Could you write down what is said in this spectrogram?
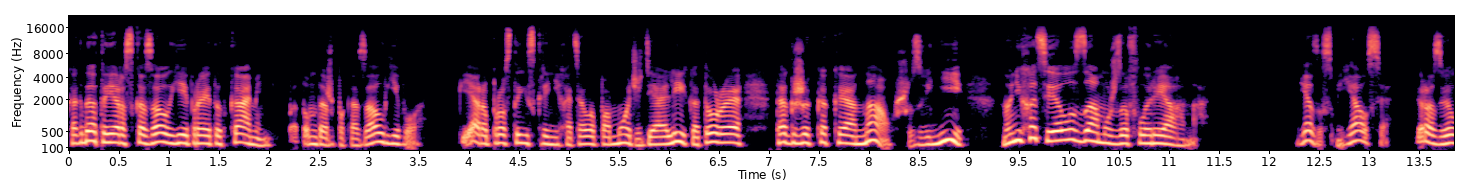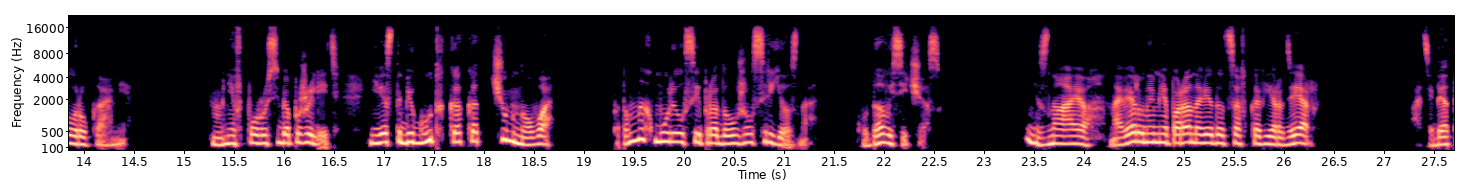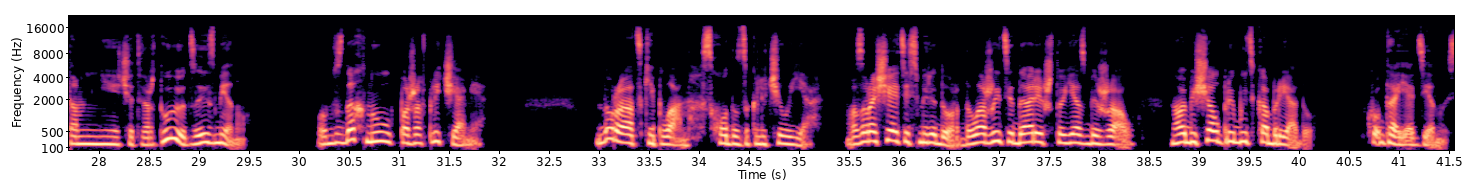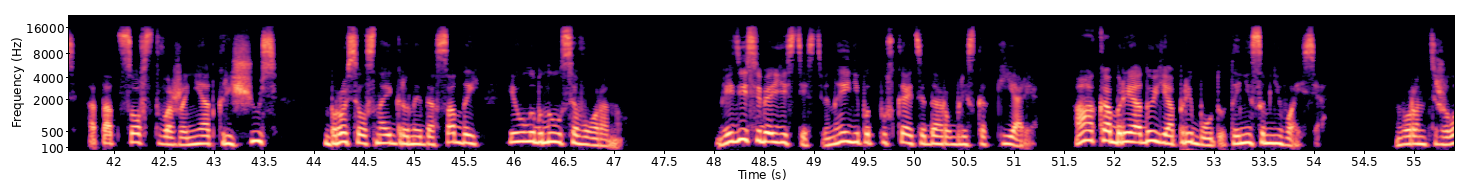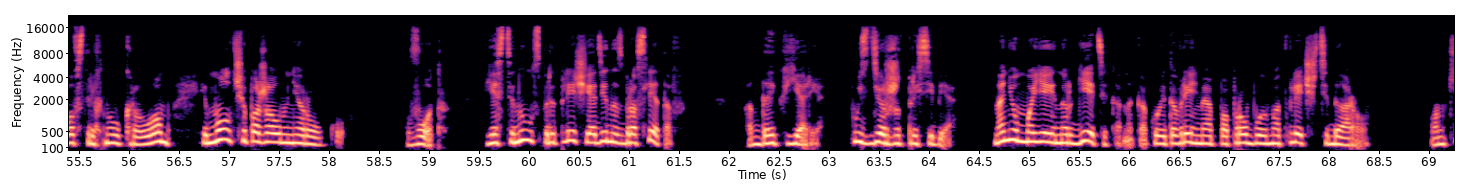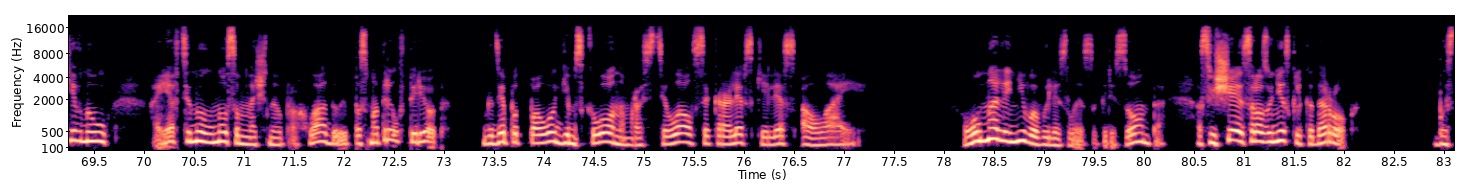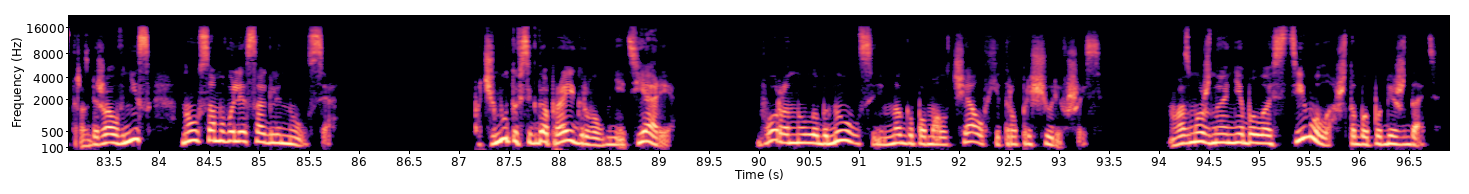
Когда-то я рассказал ей про этот камень, потом даже показал его. Кьяра просто искренне хотела помочь Диали, которая, так же, как и она, уж извини, но не хотела замуж за Флориана. Я засмеялся и развел руками. Мне впору себя пожалеть. Невесты бегут, как от чумного. Потом нахмурился и продолжил серьезно. Куда вы сейчас? Не знаю. Наверное, мне пора наведаться в Кавердер. А тебя там не четвертуют за измену? Он вздохнул, пожав плечами. Дурацкий план, сходу заключил я. Возвращайтесь, Меридор, доложите Даре, что я сбежал, но обещал прибыть к обряду. Куда я денусь? От отцовства же не открещусь. Бросил с наигранной досадой и улыбнулся ворону. «Веди себя естественно и не подпускайте дару близко к Яре. А к обряду я прибуду, ты не сомневайся». Ворон тяжело встряхнул крылом и молча пожал мне руку. «Вот, я стянул с предплечья один из браслетов. Отдай к Яре, пусть держит при себе. На нем моя энергетика, на какое-то время попробуем отвлечь Тидару». Он кивнул, а я втянул носом ночную прохладу и посмотрел вперед, где под пологим склоном расстилался королевский лес Аллаи. Луна лениво вылезла из-за горизонта, освещая сразу несколько дорог. Быстро сбежал вниз, но у самого леса оглянулся. «Почему ты всегда проигрывал мне, Тьяри?» Ворон улыбнулся, немного помолчал, хитро прищурившись. Возможно, не было стимула, чтобы побеждать.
